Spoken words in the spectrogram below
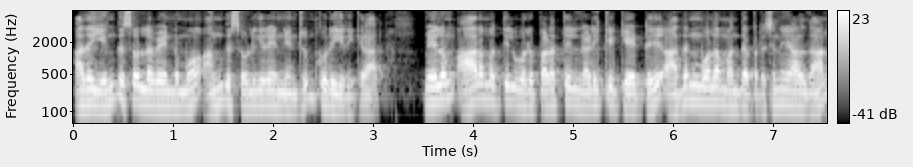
அதை எங்கு சொல்ல வேண்டுமோ அங்கு சொல்கிறேன் என்றும் கூறியிருக்கிறார். மேலும் ஆரம்பத்தில் ஒரு படத்தில் நடிக்க கேட்டு அதன் மூலம் வந்த பிரச்சனையால் தான்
